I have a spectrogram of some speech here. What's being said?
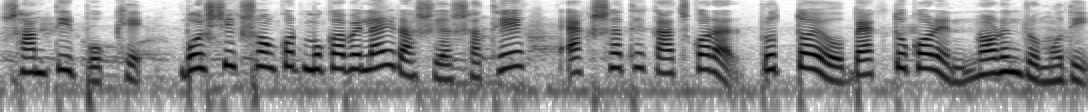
শান্তির পক্ষে। বৈশ্বিক সংকট মোকাবেলায় রাশিয়ার সাথে একসাথে কাজ করার প্রত্যয়ও ব্যক্ত করেন নরেন্দ্র মোদী।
